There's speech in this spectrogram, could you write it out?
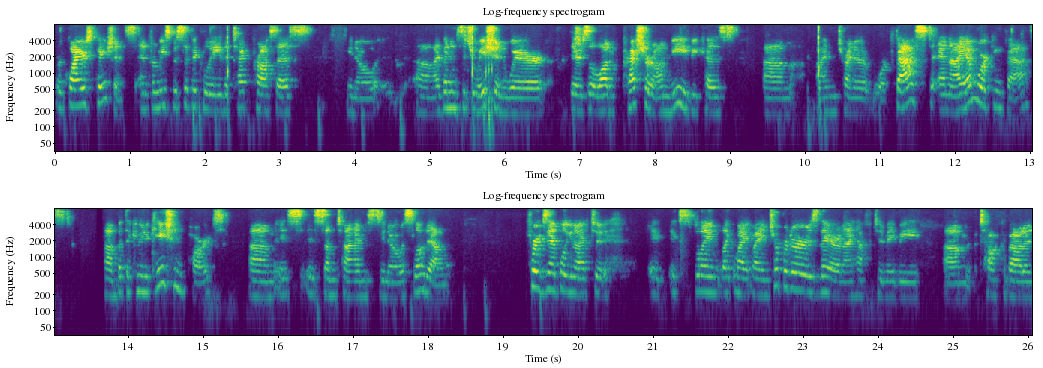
requires patience, and for me specifically, the tech process. You know, uh, I've been in a situation where there's a lot of pressure on me because um, I'm trying to work fast, and I am working fast. Um, but the communication part um, is is sometimes you know a slowdown. For example, you know I have to explain like my my interpreter is there, and I have to maybe um, talk about a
